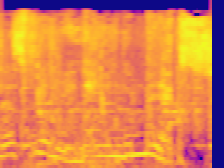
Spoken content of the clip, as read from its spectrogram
Princess fitting in the mix.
